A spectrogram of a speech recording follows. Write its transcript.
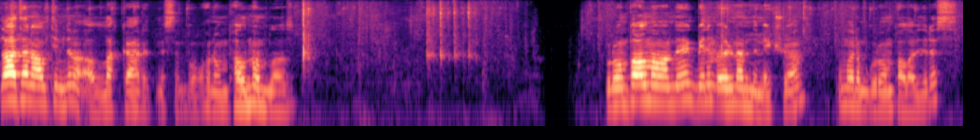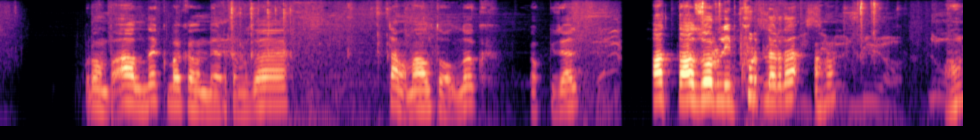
Zaten altayım değil mi? Allah kahretmesin. Bu Gromp almam lazım. Gromp almamam demek benim ölmem demek şu an. Umarım Gromp alabiliriz. Gromp aldık. Bakalım bir haritamıza. Tamam 6 olduk. Çok güzel. Hatta zorlayıp kurtları da... Aha. Aha.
